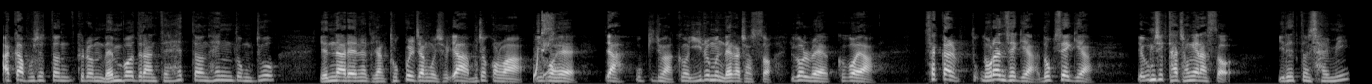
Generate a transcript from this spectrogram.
아까 보셨던 그런 멤버들한테 했던 행동도 옛날에는 그냥 독불장군식으로 야 무조건 와 이거 해. 야 웃기지 마. 그건 이름은 내가 줬어. 이걸로 해. 그거야. 색깔 노란색이야. 녹색이야. 음식 다 정해놨어. 이랬던 삶이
